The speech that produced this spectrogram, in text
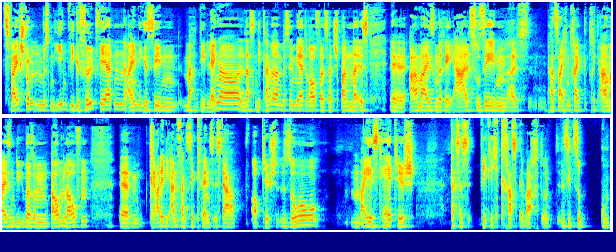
zwei Stunden müssen irgendwie gefüllt werden. Einige Szenen machen die länger, lassen die Kamera ein bisschen mehr drauf, weil es halt spannender ist, äh, Ameisen real zu sehen, als ein paar Zeichentrick-Ameisen, die über so einen Baum laufen. Ähm, Gerade die Anfangssequenz ist da optisch so majestätisch. Das ist wirklich krass gemacht und sieht so gut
